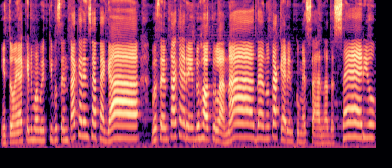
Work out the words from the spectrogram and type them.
Então é aquele momento que você não tá querendo se apegar, você não tá querendo rotular nada, não tá querendo começar nada sério,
